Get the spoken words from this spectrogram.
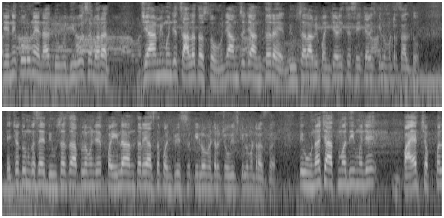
जेणेकरून आहे ना दु दिवसभरात जे आम्ही म्हणजे चालत असतो म्हणजे आमचं जे अंतर आहे दिवसाला आम्ही पंचेचाळीस ते सेहेचाळीस किलोमीटर चालतो. त्याच्यातून कसं आहे दिवसाचं आपलं म्हणजे पहिलं अंतर हे असतं पंचवीस किलोमीटर चोवीस किलोमीटर असतं. ते उन्हाच्या आतमध्ये म्हणजे पायात चप्पल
